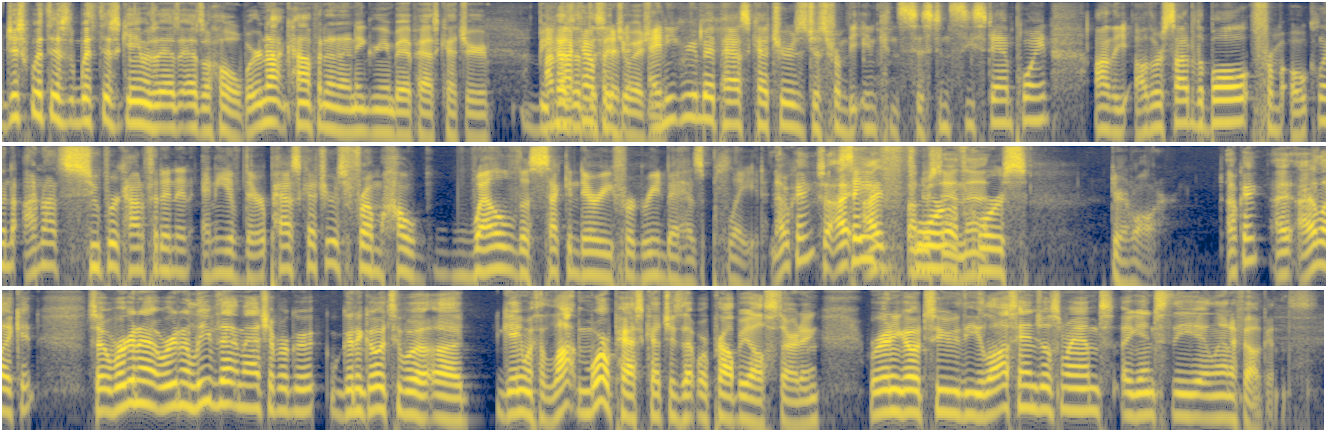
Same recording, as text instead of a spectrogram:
just with this with this game as, as, as a whole, we're not confident in any Green Bay pass catcher because I'm not of the situation. Any Green Bay pass catchers, just from the inconsistency standpoint, on the other side of the ball from Oakland, I'm not super confident in any of their pass catchers from how well the secondary for Green Bay has played. okay, so I, Save I for, of that. course, Darren Waller. Okay, I, I like it. So we're gonna we're gonna leave that matchup. We're, go- we're gonna go to a, a game with a lot more pass catches that we're probably all starting. We're gonna go to the Los Angeles Rams against the Atlanta Falcons.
